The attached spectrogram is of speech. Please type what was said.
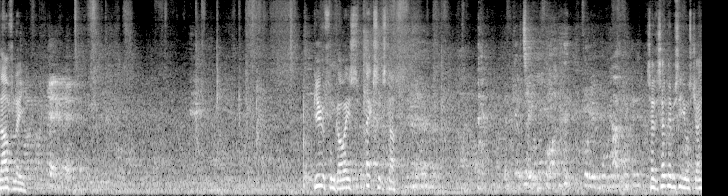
Lovely. Beautiful guys, excellent stuff. So, so let me see yours, Joe.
